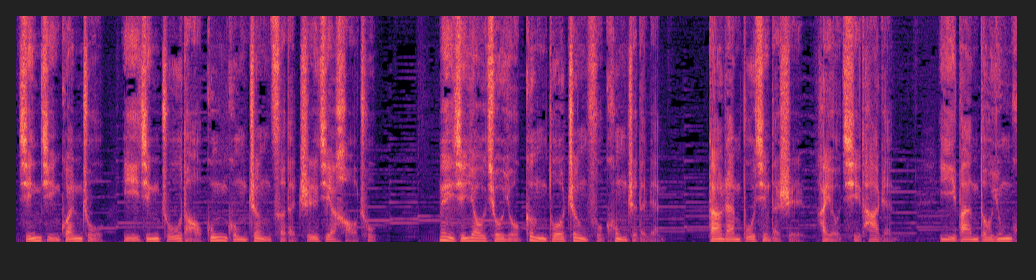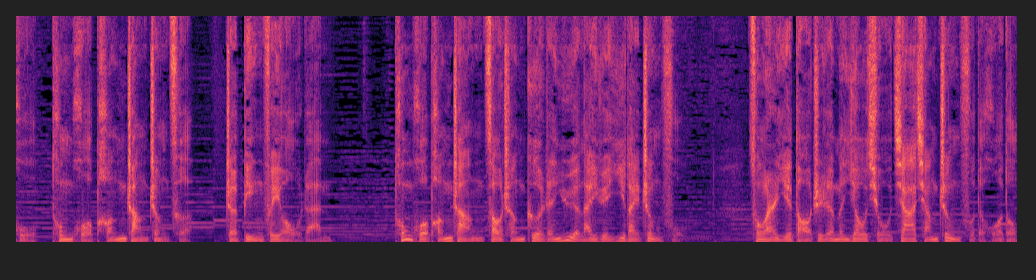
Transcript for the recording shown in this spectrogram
仅仅关注已经主导公共政策的直接好处。那些要求有更多政府控制的人，当然不幸的是还有其他人，一般都拥护通货膨胀政策。这并非偶然。通货膨胀造成个人越来越依赖政府。从而也导致人们要求加强政府的活动。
